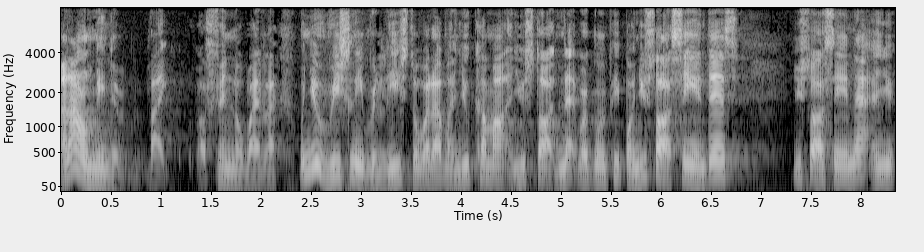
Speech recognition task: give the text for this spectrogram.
and I don't mean to like offend nobody. Like when you recently released or whatever, and you come out and you start networking with people, and you start seeing this, you start seeing that, and you.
